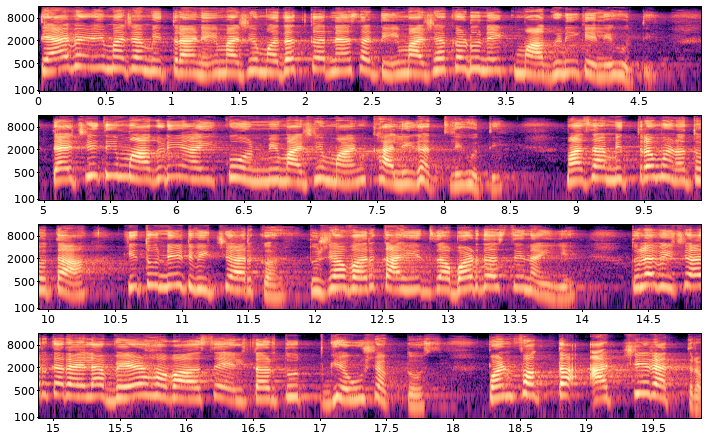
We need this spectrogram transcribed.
त्यावेळी माझ्या मित्राने माझी मदत करण्यासाठी माझ्याकडून एक मागणी केली होती. त्याची ती मागणी ऐकून मी माझी मान खाली घातली होती. माझा मित्र म्हणत होता की तू नीट विचार कर. तुझ्यावर काही जबरदस्ती नाही आहे तुला विचार करायला वेळ हवा असेल तर तू घेऊ शकतोस. पण फक्त आजची रात्र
